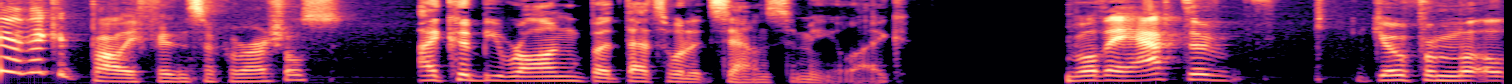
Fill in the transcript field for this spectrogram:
Yeah, they could probably fit in some commercials. I could be wrong, but that's what it sounds to me like. Well, they have to go from uh,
